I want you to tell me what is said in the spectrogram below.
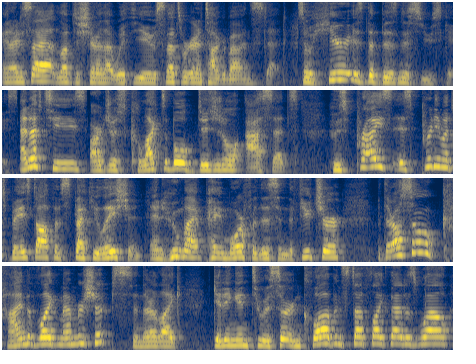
and I decided I'd love to share that with you. So that's what we're going to talk about instead. So here is the business use case. NFTs are just collectible digital assets whose price is pretty much based off of speculation and who might pay more for this in the future. But they're also kind of like memberships and they're like getting into a certain club and stuff like that as well.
